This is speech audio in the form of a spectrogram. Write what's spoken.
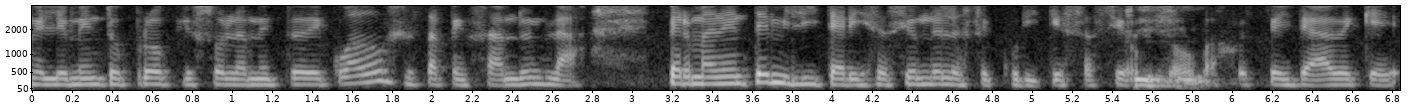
elemento propio solamente de Ecuador, se está pensando en la permanente militarización de la securitización, Bajo esta idea de que,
